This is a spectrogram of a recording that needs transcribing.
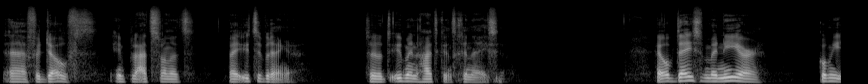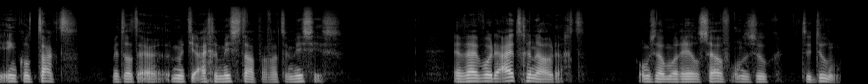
uh, verdoofd in plaats van het bij u te brengen, zodat u mijn hart kunt genezen? En op deze manier kom je in contact met, wat er, met je eigen misstappen, wat er mis is. En wij worden uitgenodigd om zo'n moreel zelfonderzoek te doen.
